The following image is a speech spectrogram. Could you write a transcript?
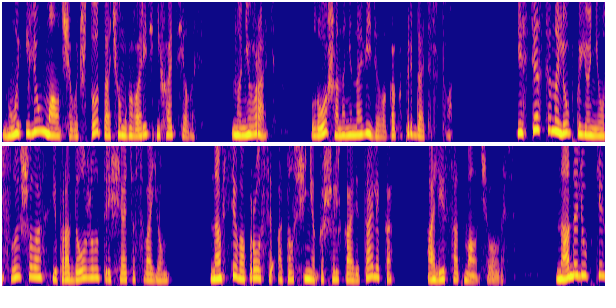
Ну или умалчивать что-то, о чем говорить не хотелось. Но не врать. Ложь она ненавидела, как и предательство. Естественно, Любка ее не услышала и продолжила трещать о своем. На все вопросы о толщине кошелька Виталика Алиса отмалчивалась. Надо Любке,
